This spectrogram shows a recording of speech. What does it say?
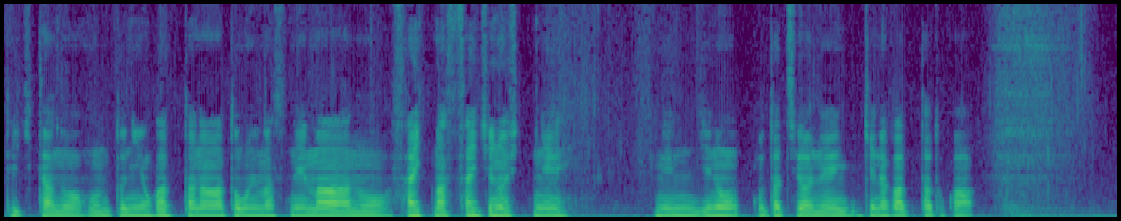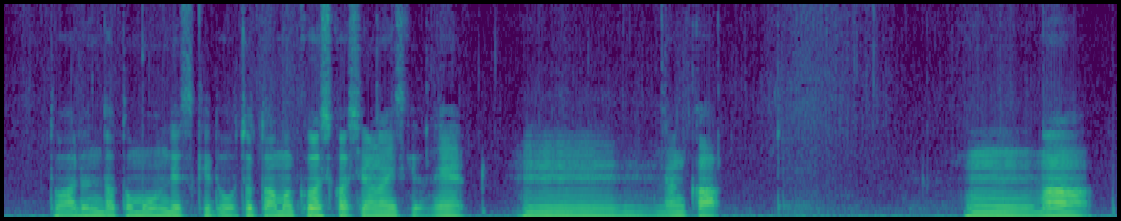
できたのは本当に良かったなと思いますね。まああの真っ最中のね年次の子たちはね行けなかったとかとあるんだと思うんですけどちょっとあんま詳しくは知らないですけどね。うーんなんかうんまあ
